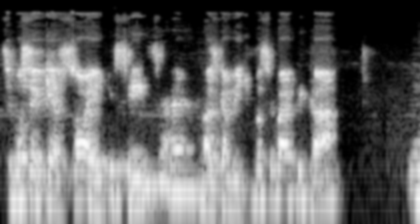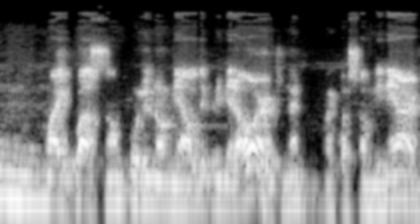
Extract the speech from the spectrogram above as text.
Se você quer só eficiência, né, basicamente você vai aplicar uma equação polinomial de primeira ordem, né, uma equação linear.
